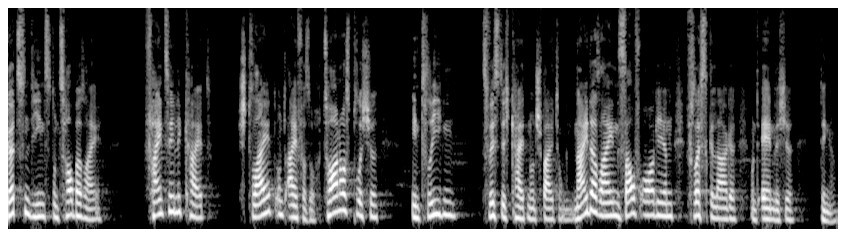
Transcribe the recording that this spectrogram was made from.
Götzendienst und Zauberei, Feindseligkeit, Streit und Eifersucht, Zornausbrüche, Intrigen, Zwistigkeiten und Spaltungen, Neidereien, Sauforgien, Fressgelage und ähnliche Dinge.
